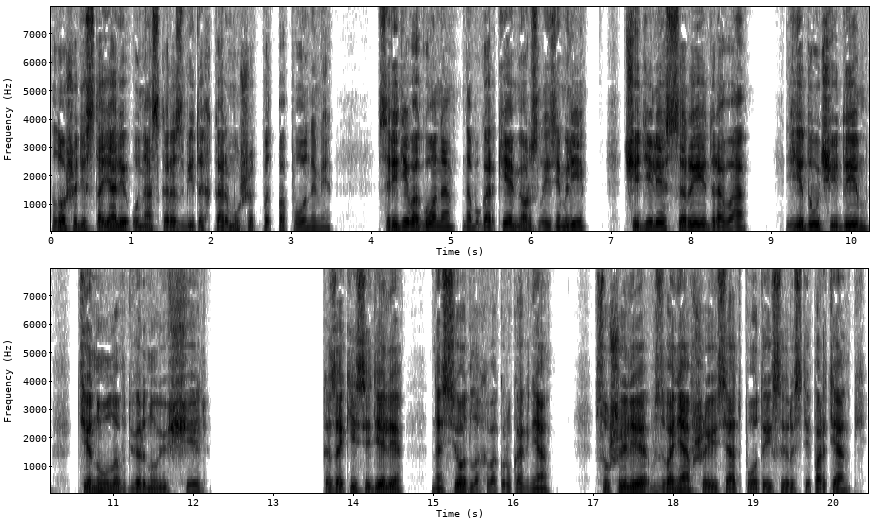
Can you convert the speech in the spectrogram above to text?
Лошади стояли у наскоро разбитых кормушек под попонами. Среди вагона, на бугорке мерзлой земли, чадили сырые дрова. Едучий дым тянуло в дверную щель. Казаки сидели на седлах вокруг огня, сушили взвонявшиеся от пота и сырости портянки.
